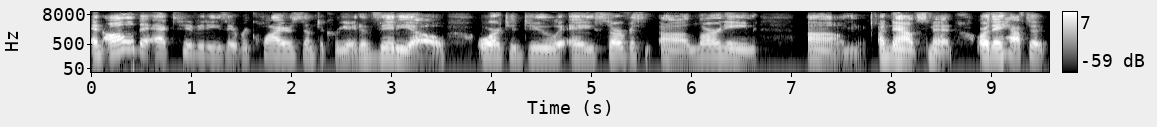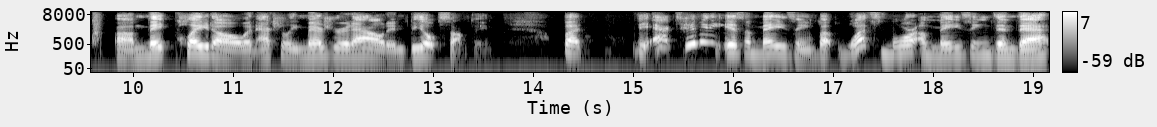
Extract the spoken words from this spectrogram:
And all of the activities, it requires them to create a video or to do a service uh, learning um, announcement, or they have to uh, make Play Doh and actually measure it out and build something. But the activity is amazing. But what's more amazing than that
